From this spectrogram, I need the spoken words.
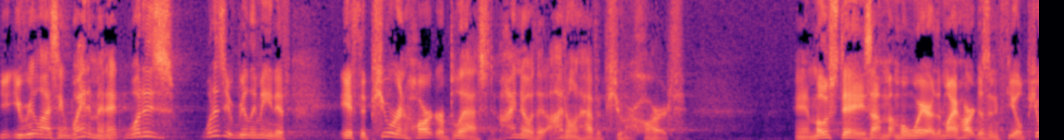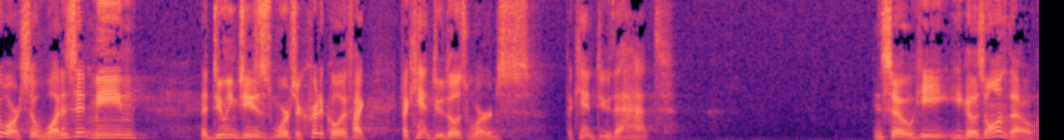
you, are realizing, wait a minute, what, is, what does it really mean if, if the pure in heart are blessed, I know that I don't have a pure heart. And most days I'm, I'm, aware that my heart doesn't feel pure. So, what does it mean that doing Jesus' words are critical if I, if I can't do those words, if I can't do that? And so he, he goes on, though,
